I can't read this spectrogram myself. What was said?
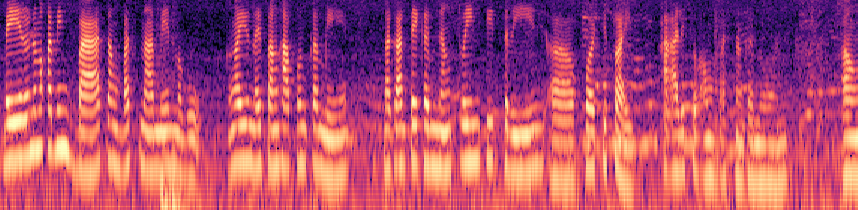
Mayroon naman kaming bus. Ang bus namin, mag ngayon ay panghapon kami. Nag-antay kami ng 23, ah, 45. Aalis ho ang bus ng ganun. Ang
